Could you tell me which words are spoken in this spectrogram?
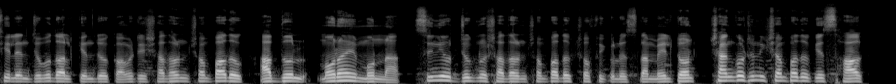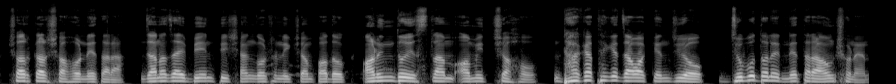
ছিলেন যুবদল কেন্দ্রীয় কমিটির সাধারণ সম্পাদক আব্দুল মোনায়েম মোন্না, সিনিয়র যুগ্ম সাধারণ সম্পাদক শফিকুল ইসলাম মিল্টন, সাংগঠনিক সম্পাদক ইসহাক সরকার সহ নেতারা। জানা যায়, বিএনপি সাংগঠনিক সম্পাদক অনিন্দ ইসলাম অমিত সহ ঢাকা থেকে যাওয়া কেন্দ্রীয় যুবদলের নেতারা অংশ নেন।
